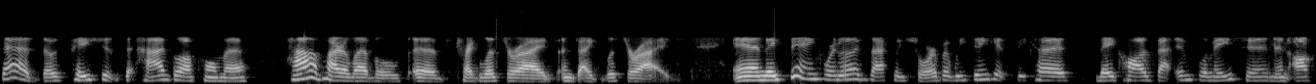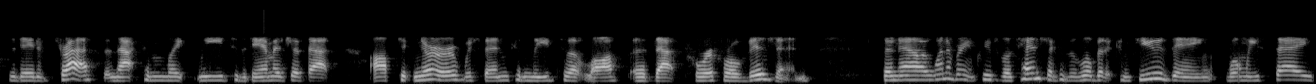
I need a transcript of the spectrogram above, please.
said those patients that had glaucoma have higher levels of triglycerides and diglycerides. And they think, we're not exactly sure, but we think it's because they cause that inflammation and oxidative stress, and that can lead to the damage of that optic nerve, which then can lead to the loss of that peripheral vision. So now I want to bring people's attention because it's a little bit confusing. When we say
